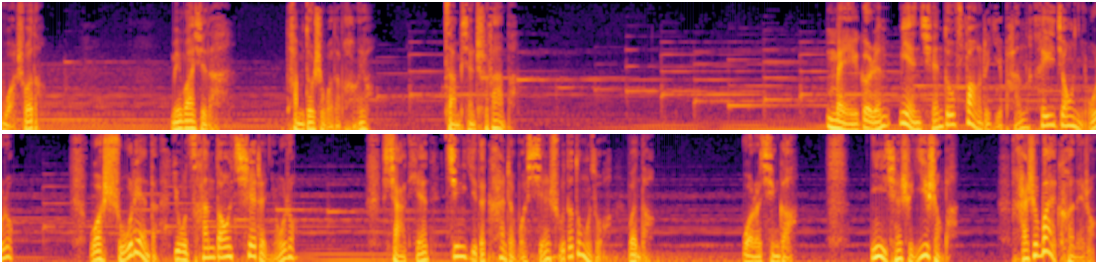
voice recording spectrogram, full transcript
我说道：“没关系的，他们都是我的朋友，咱们先吃饭吧。”每个人面前都放着一盘黑椒牛肉，我熟练的用餐刀切着牛肉。夏天惊异的看着我娴熟的动作，问道：“我说秦哥，你以前是医生吧？还是外科那种？”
